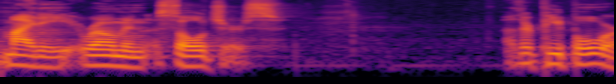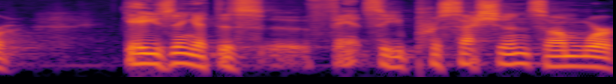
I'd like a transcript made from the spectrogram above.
mighty Roman soldiers. Other people were gazing at this uh, fancy procession. Some were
